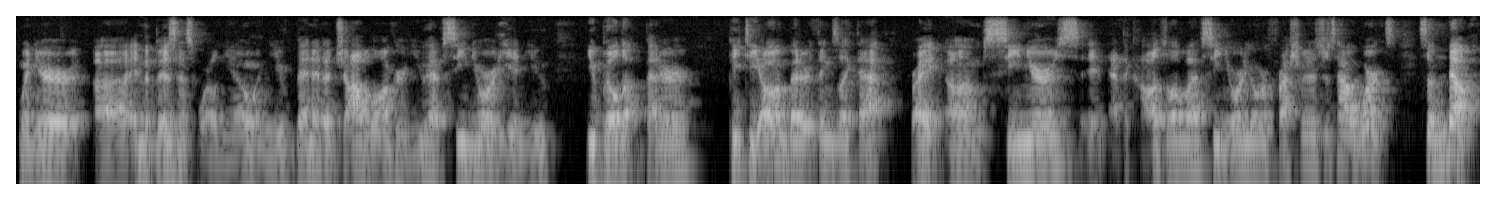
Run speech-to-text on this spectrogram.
when you're uh, in the business world, you know, when you've been at a job longer, you have seniority, and you you build up better PTO and better things like that right? Um, seniors at the college level have seniority over freshmen. It's just how it works. So no,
